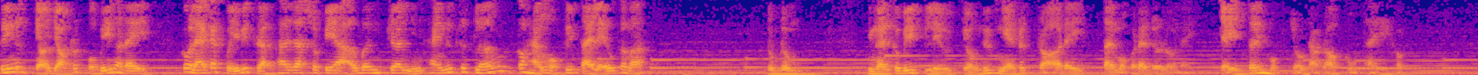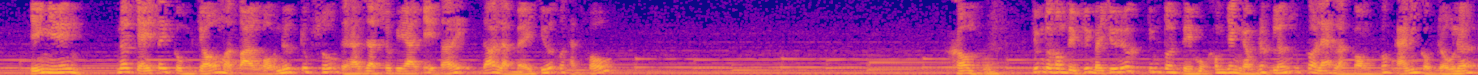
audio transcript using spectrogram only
Tiếng nước nhỏ giọt rất phổ biến ở đây. Có lẽ các vị biết rằng Hagia Sophia ở bên trên những hang nước rất lớn, có hẳn một phim tài liệu cơ mà. Đúng đúng, nhưng anh có biết liệu chỗ nước nghe rất rõ ở đây tại một cái đô lô này chạy tới một chỗ nào đó cụ thể hay không? Dĩ nhiên, nó chạy tới cùng chỗ mà toàn bộ nước trút xuống từ Hagia Sophia chạy tới, đó là bể chứa của thành phố. Không, chúng tôi không tìm kiếm bể chứa nước, chúng tôi tìm một không gian ngầm rất lớn, có lẽ là còn có cả những cột trụ nữa.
